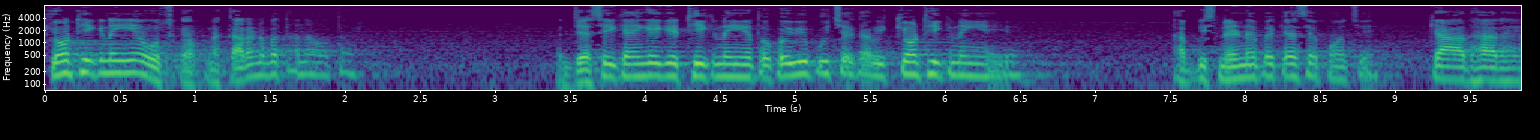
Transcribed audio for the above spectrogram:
क्यों ठीक नहीं है उसका अपना कारण बताना होता है। जैसे ही कहेंगे कि ठीक नहीं है तो कोई भी पूछेगा भी क्यों ठीक नहीं है ये? आप इस निर्णय पे कैसे पहुँचे? क्या आधार है?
